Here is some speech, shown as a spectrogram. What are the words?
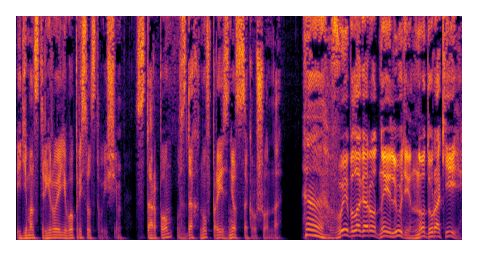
и демонстрируя его присутствующим. Старпом, вздохнув, произнес сокрушенно. «Вы благородные люди, но дураки,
